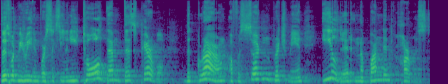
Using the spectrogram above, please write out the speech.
This is what we read in verse 16. And he told them this parable The ground of a certain rich man yielded an abundant harvest.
